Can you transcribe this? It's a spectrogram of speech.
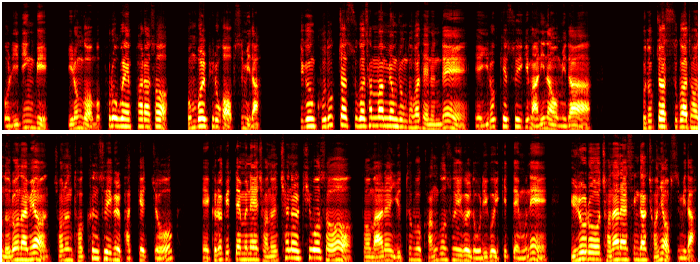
뭐 리딩비 이런 거 뭐 프로그램 팔아서 돈 벌 필요가 없습니다. 지금 구독자 수가 3만 명 정도가 되는데 예, 이렇게 수익이 많이 나옵니다. 구독자 수가 더 늘어나면 저는 더 큰 수익을 받겠죠. 예, 그렇기 때문에 저는 채널 키워서 더 많은 유튜브 광고 수익을 노리고 있기 때문에 유료로 전환할 생각 전혀 없습니다.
